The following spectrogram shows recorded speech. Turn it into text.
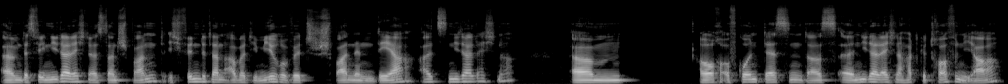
Ähm, deswegen Niederlechner ist dann spannend. Ich finde dann aber Dimirovic spannender als Niederlechner. Ähm, auch aufgrund dessen, dass äh, Niederlechner hat getroffen, ja.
